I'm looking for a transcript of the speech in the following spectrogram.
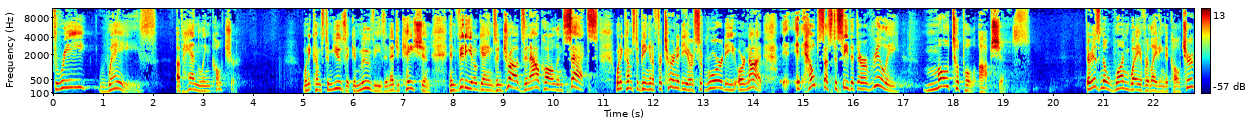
three ways of handling culture when it comes to music and movies and education and video games and drugs and alcohol and sex, when it comes to being in a fraternity or sorority or not, it helps us to see that there are really multiple options. There is no one way of relating to culture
